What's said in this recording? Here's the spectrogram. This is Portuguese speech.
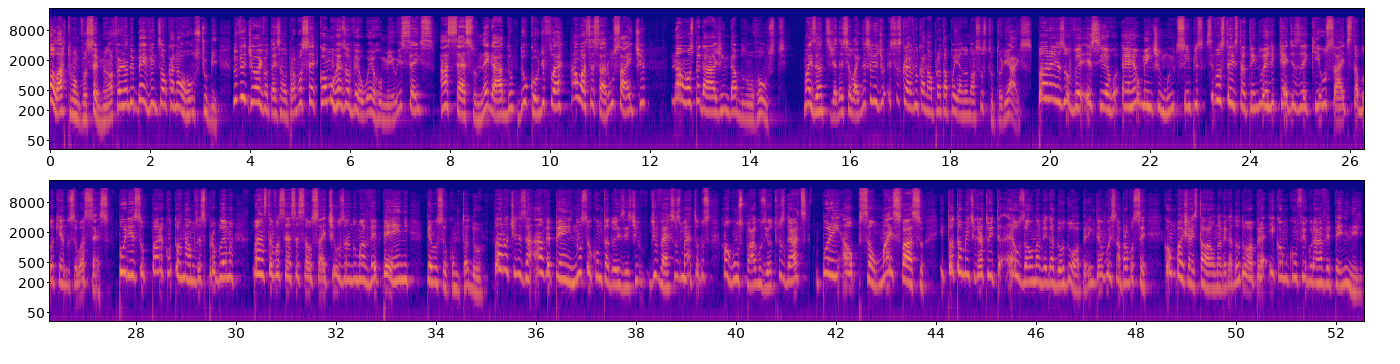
Olá, tudo bom com você? Meu nome é Fernando e bem-vindos ao canal HostTube. No vídeo de hoje vou estar ensinando para você como resolver o erro 1006, acesso negado do Cloudflare ao acessar um site na hospedagem da Bluehost. Mas antes, já deixa seu like nesse vídeo e se inscreve no canal para estar apoiando nossos tutoriais. Para resolver esse erro é realmente muito simples. Se você está tendo ele, quer dizer que o site está bloqueando seu acesso. Por isso, para contornarmos esse problema, basta você acessar o site usando uma VPN pelo seu computador. Para utilizar a VPN no seu computador existem diversos métodos, alguns pagos e outros grátis, porém a opção mais fácil e totalmente gratuita é usar o navegador do Opera. Então eu vou ensinar para você como baixar e instalar o navegador do Opera e como configurar a VPN nele.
